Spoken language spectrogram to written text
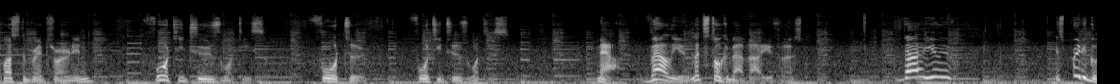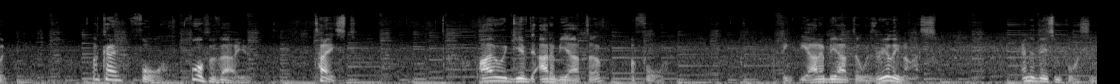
plus the bread thrown in, 42 zlotys. 42. 42 zlotys. Now, value. Let's talk about value first. Value is pretty good. Okay, four. Four for value. Taste. I would give the arrabbiata a four. I think the arrabbiata was really nice and a decent portion.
